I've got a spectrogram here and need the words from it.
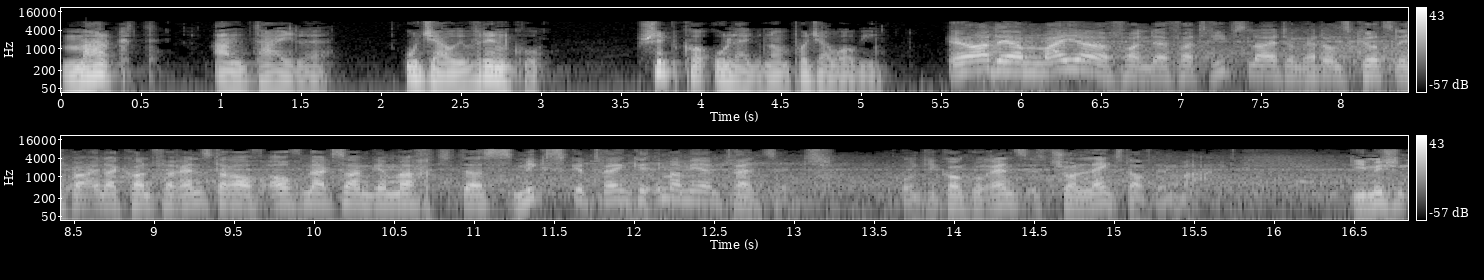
Marktanteile, udziały w rynku, szybko ulegną podziałowi. Ja, der Meier von der Vertriebsleitung hat uns kürzlich bei einer Konferenz darauf aufmerksam gemacht, dass Mixgetränke immer mehr im Trend sind. Und die Konkurrenz ist schon längst auf dem Markt. Die mischen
